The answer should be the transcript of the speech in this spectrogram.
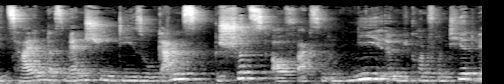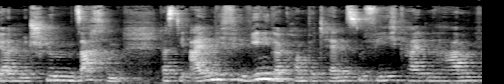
die zeigen, dass Menschen, die so ganz geschützt aufwachsen und nie irgendwie konfrontiert werden mit schlimmen Sachen, dass die eigentlich viel weniger Kompetenzen, Fähigkeiten haben,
